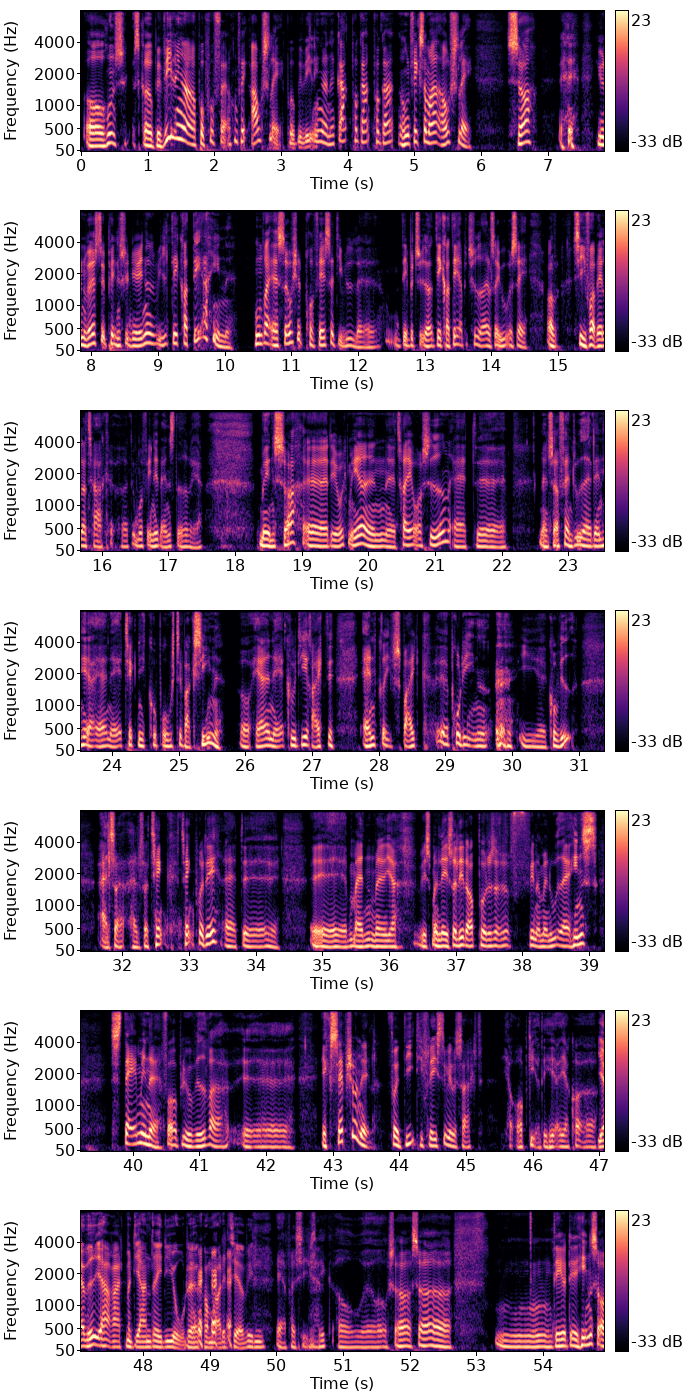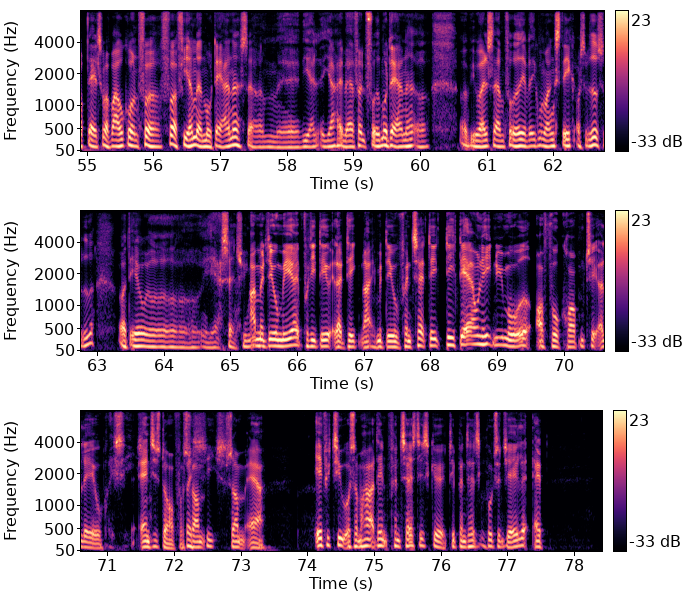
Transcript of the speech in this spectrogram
Og hun skrev bevillinger på, på før. Hun fik afslag på bevillingerne gang på gang på gang. Og hun fik så meget afslag, så University of Pennsylvania ville degradere hende. Hun var associate professor, de ville, øh, det betyder, degradere betyder altså i USA, og sige farvel og tak, og du må finde et andet sted at være. Men så øh, det er jo ikke mere end øh, tre år siden, at øh, man så fandt ud af, at den her RNA-teknik kunne bruges til vaccine. og RNA kunne direkte angribe spike-proteinet i øh, covid. Altså, altså tænk, tænk på det, at øh, øh, man, man, ja, hvis man læser lidt op på det, så finder man ud af, at hendes stamina for at blive ved var øh, exceptionel, fordi de fleste ville have sagt, jeg opgiver det her. Jeg, kan, jeg ved, jeg har ret med de andre idioter, jeg kommer aldrig til at vinde. ja, præcis. Ja. Ikke? Og, øh, og så, så Mm, det er jo det, hendes opdagelse var baggrund for, for firmaet Moderna, som øh, vi jeg har i hvert fald fået Moderna, og, og vi har jo alle sammen fået, jeg ved ikke hvor mange stik, og så videre, og så videre. Og det er jo, ja, sandsynligt. Nej, men det er jo mere, fordi det, eller det, nej, men det er jo fantastisk. Det, det, det er jo en helt ny måde at få kroppen til at lave Præcis. antistoffer, Præcis. Som, som er effektiv, og som har den fantastiske, det fantastiske potentiale, at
